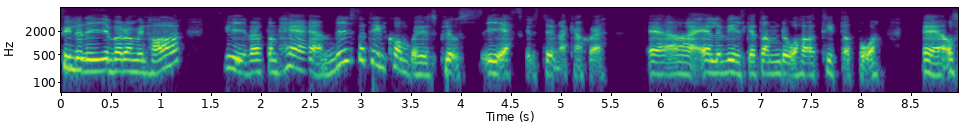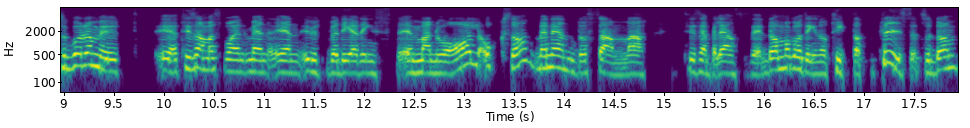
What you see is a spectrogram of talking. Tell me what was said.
fyller i vad de vill ha. Skriver att de hänvisar till Kombohus Plus i Eskilstuna kanske. Eh, eller vilket de då har tittat på. Eh, och så går de ut Eh, tillsammans med en, med en utvärderingsmanual också, men ändå samma, till exempel NCC, de har gått in och tittat på priset, så de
